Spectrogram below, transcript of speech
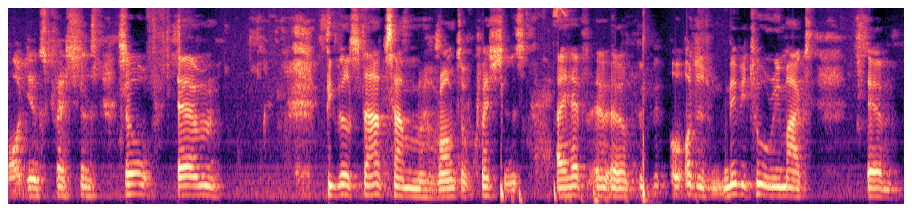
audience questions? So um, we will start some rounds of questions. I have uh, uh, maybe two remarks. Um,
